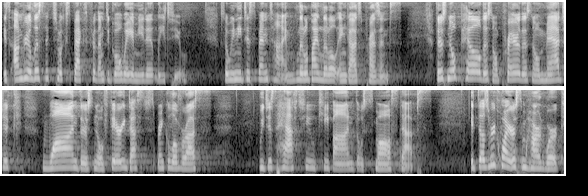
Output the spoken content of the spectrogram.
it's unrealistic to expect for them to go away immediately, too. So we need to spend time, little by little, in God's presence. There's no pill, there's no prayer, there's no magic wand, there's no fairy dust to sprinkle over us. We just have to keep on those small steps. It does require some hard work.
